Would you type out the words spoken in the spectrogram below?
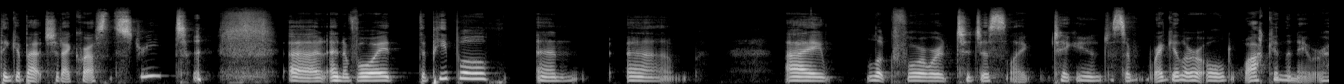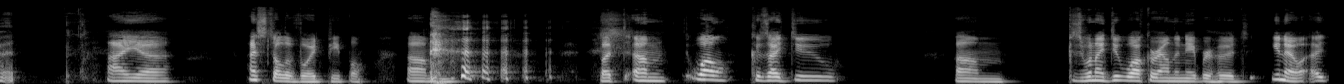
think about should I cross the street uh, and avoid the people and um, I look forward to just like taking just a regular old walk in the neighborhood. I uh, I still avoid people. Um, but um, well, because I do, um, because when I do walk around the neighborhood, you know, I,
